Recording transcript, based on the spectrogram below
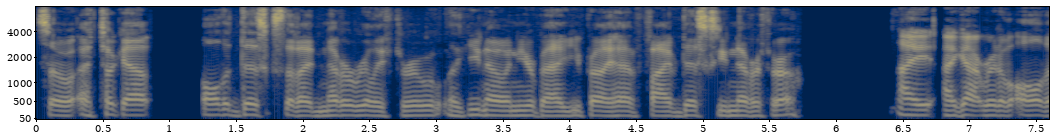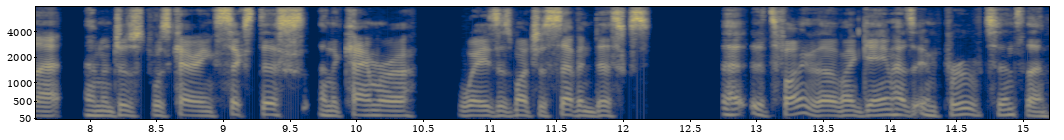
So I took out all the discs that I'd never really threw. Like, you know, in your bag, you probably have five discs you never throw. I, I got rid of all that and I just was carrying six discs, and the camera weighs as much as seven discs. Uh, it's funny though, my game has improved since then.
